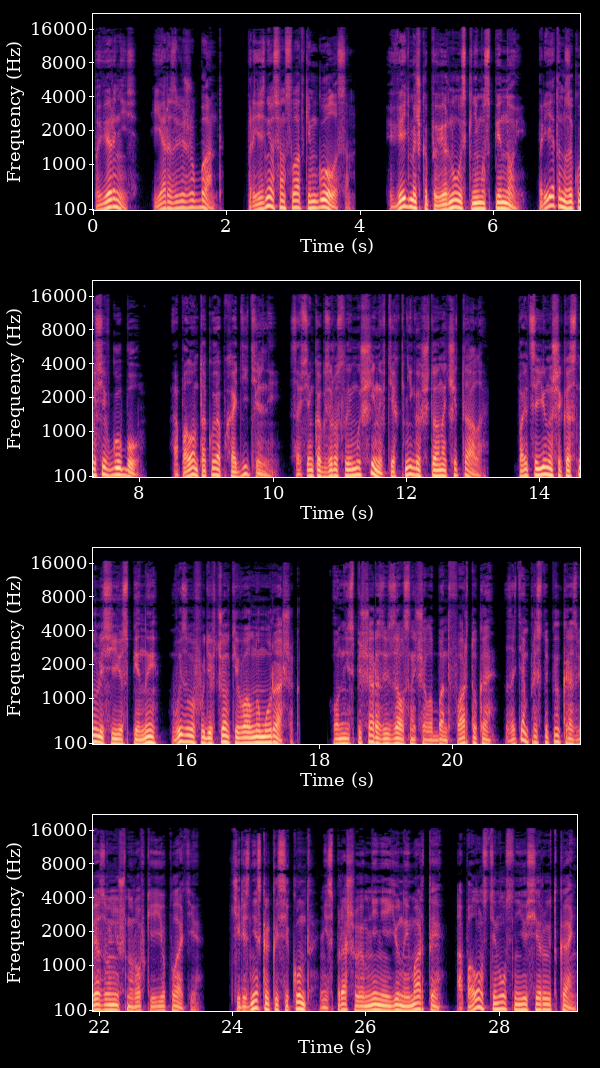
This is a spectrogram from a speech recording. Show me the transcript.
«Повернись, я развяжу бант», — произнес он сладким голосом. Ведьмочка повернулась к нему спиной, при этом закусив губу. Аполлон такой обходительный, совсем как взрослые мужчины в тех книгах, что она читала. Пальцы юноши коснулись ее спины, вызвав у девчонки волну мурашек. Он не спеша развязал сначала бант фартука, затем приступил к развязыванию шнуровки ее платья. Через несколько секунд, не спрашивая мнения юной Марты, Аполлон стянул с нее серую ткань,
